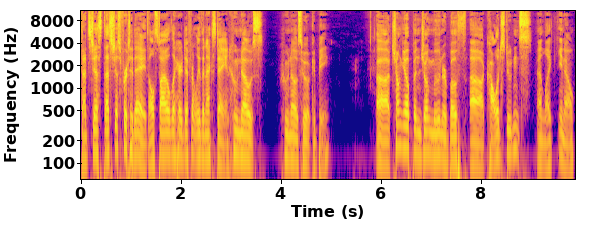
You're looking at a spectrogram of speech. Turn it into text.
that's just that's just for today. They'll style their hair differently the next day, and who knows who knows who it could be. Uh, Chung Yup and Jung Moon are both uh, college students, and like you know,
